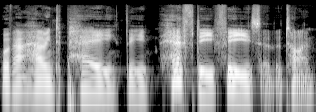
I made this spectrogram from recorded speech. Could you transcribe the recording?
without having to pay the hefty fees at the time.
